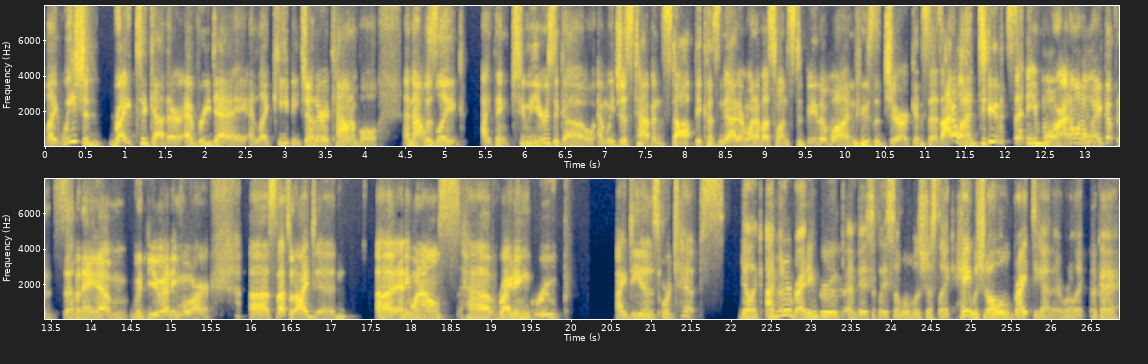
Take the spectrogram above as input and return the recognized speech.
like, we should write together every day and like keep each other accountable. And that was like, I think two years ago. And we just haven't stopped because neither one of us wants to be the one who's a jerk and says, I don't want to do this anymore. I don't want to wake up at 7 a.m. with you anymore. Uh, so that's what I did. Uh, anyone else have writing group ideas or tips? Yeah, like I'm in a writing group, and basically someone was just like, "Hey, we should all write together." We're like, "Okay."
